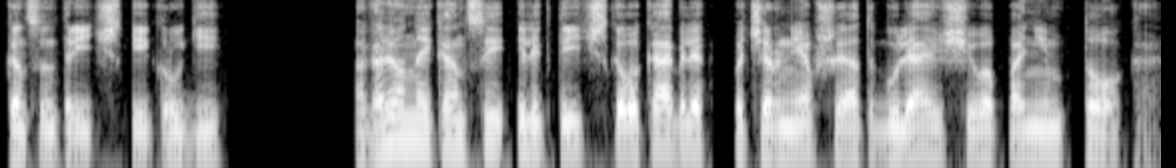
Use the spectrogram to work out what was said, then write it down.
в концентрические круги, оголенные концы электрического кабеля, почерневшие от гуляющего по ним тока.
